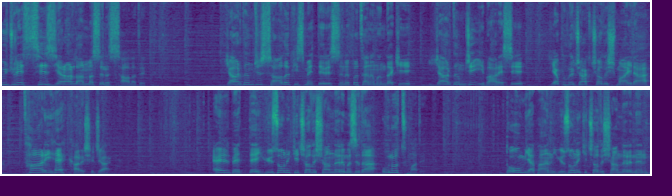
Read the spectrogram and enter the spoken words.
ücretsiz yararlanmasını sağladık. Yardımcı sağlık hizmetleri sınıfı tanımındaki yardımcı ibaresi yapılacak çalışmayla tarihe karışacak. Elbette 112 çalışanlarımızı da unutmadık. Doğum yapan 112 çalışanlarının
